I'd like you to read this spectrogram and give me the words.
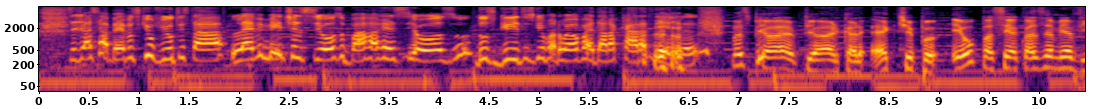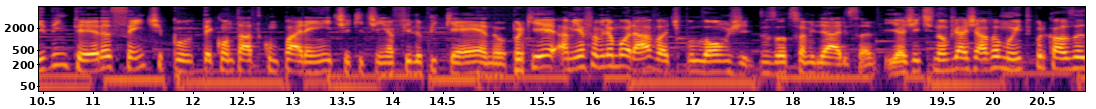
Você já sabemos que o Vilto está levemente ansioso barra receoso dos gritos que o Manuel vai dar na cara dele, né? Mas pior, pior, cara, é que, tipo, eu passei quase a minha vida inteira sem, tipo, ter contato com parente que tinha filho pequeno, porque a minha família morava, tipo, longe dos outros familiares, sabe? E a gente não viajava muito por causa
